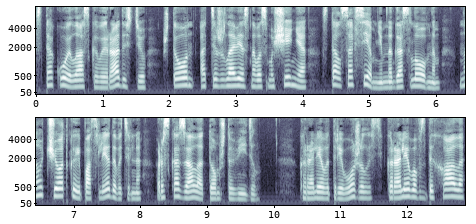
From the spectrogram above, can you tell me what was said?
с такой ласковой радостью, что он от тяжеловесного смущения стал совсем немногословным — но четко и последовательно рассказал о том, что видел. Королева тревожилась, королева вздыхала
